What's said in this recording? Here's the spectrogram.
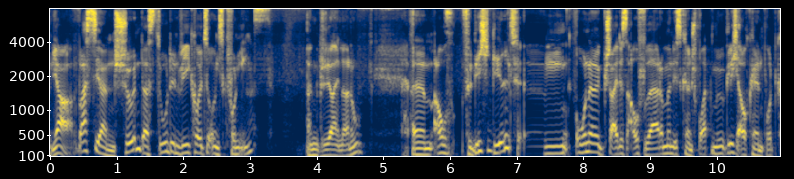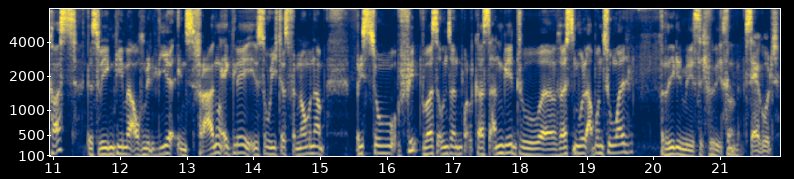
Ja, Bastian, schön, dass du den Weg heute zu uns gefunden hast. Danke für die Einladung. Ähm, auch für dich gilt, ähm, ohne gescheites Aufwärmen ist kein Sport möglich, auch kein Podcast. Deswegen gehen wir auch mit dir ins Frageneckle. So wie ich das vernommen habe, bist du fit, was unseren Podcast angeht? Du äh, hörst ihn wohl ab und zu mal? Regelmäßig, würde ich sagen. Sehr gut.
